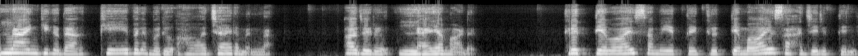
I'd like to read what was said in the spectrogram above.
ലൈംഗികത കേവലം ഒരു ആചാരമല്ല. അതൊരു ലയമാണ്. കൃത്യമായ സമയത്ത് കൃത്യമായ സാഹചര്യത്തിൽ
